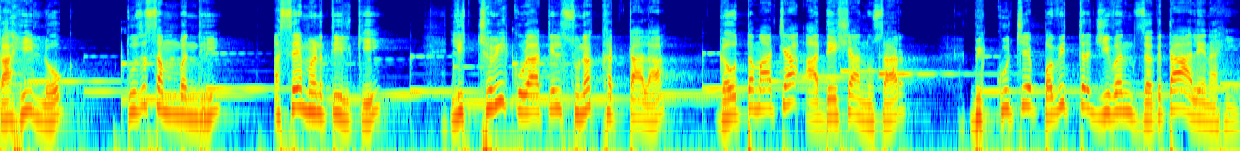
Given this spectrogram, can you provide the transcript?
काही लोक तुझ संबंधी असे म्हणतील की लिच्छवी कुळातील सुनखत्ताला गौतमाच्या आदेशानुसार भिक्खूचे पवित्र जीवन जगता आले नाही.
